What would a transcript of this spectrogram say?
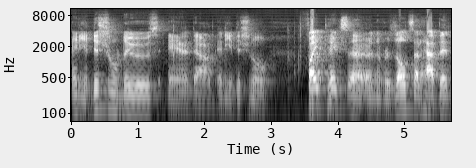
any additional news and um, any additional fight picks uh, and the results that happened.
